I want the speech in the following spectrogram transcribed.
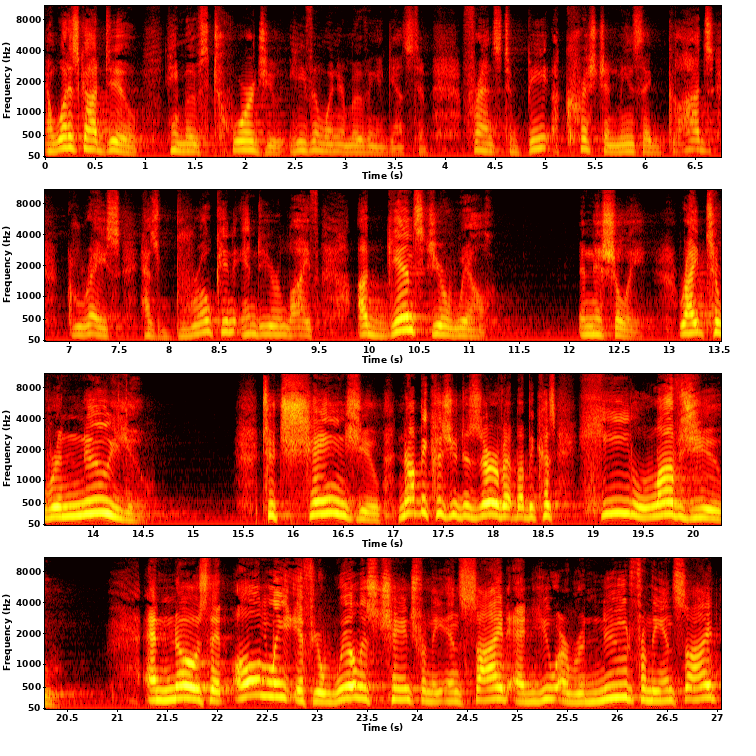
And what does God do? He moves towards you even when you're moving against Him. Friends, to be a Christian means that God's grace has broken into your life against your will initially, right? To renew you, to change you, not because you deserve it, but because He loves you and knows that only if your will is changed from the inside and you are renewed from the inside,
